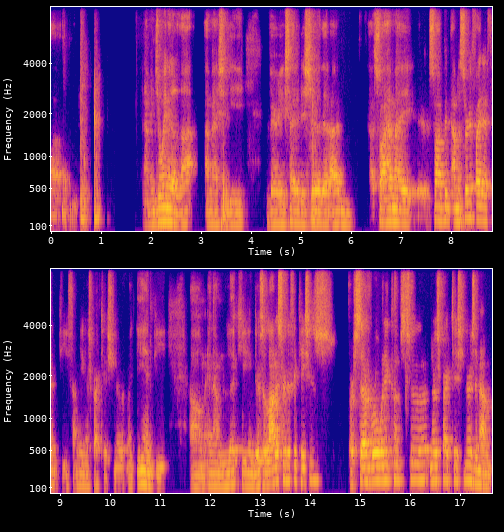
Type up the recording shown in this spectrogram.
Um, I'm enjoying it a lot. I'm actually very excited to share that I'm. So I have my. So I've been. I'm a certified FNP, family nurse practitioner, with my DNP, um, and I'm looking, there's a lot of certifications or several when it comes to nurse practitioners. And I'm,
